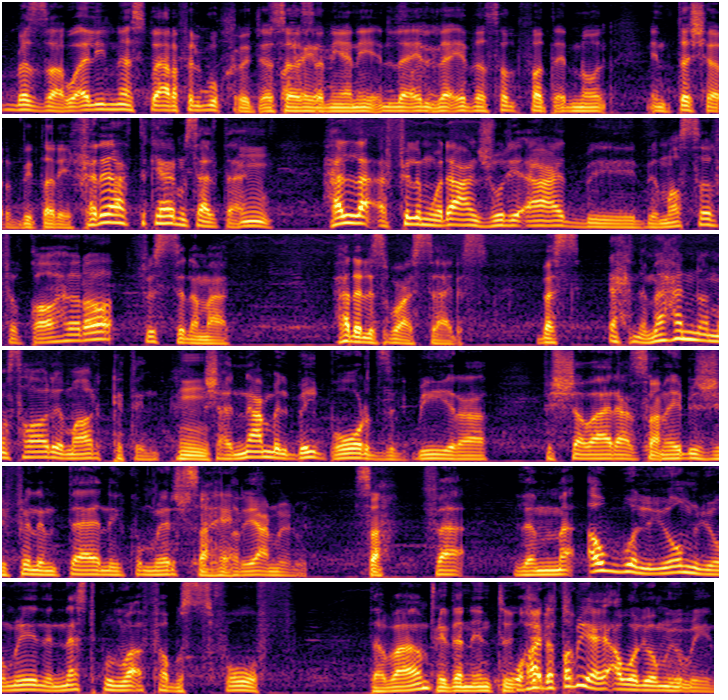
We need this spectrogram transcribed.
بالضبط. وقليل الناس تعرف المخرج أساسا. صحيح. يعني الا. الا إذا صدفت إنه انتشر بطريقة. خليني أعطيك مثال تاني. مم. هلأ فيلم وداع جولي قاعد بمصر في القاهرة في السينمات. هذا الأسبوع السادس. بس إحنا ما عندنا مصاري marketing. مم. عشان نعمل billboards كبيرة في الشوارع. صح. زي ما بيجي فيلم تاني commercial صحيح. يقدر يعمله. صح. فلما أول يوم يومين الناس تكون واقفة بالصفوف. تمام؟ اذا أنتم وهذا طبيعي أول يوم. يومين.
